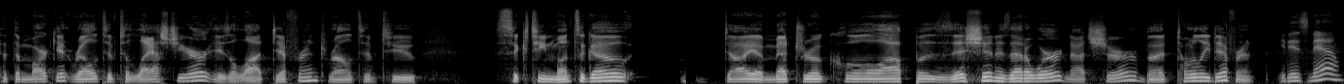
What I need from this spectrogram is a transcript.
that the market relative to last year is a lot different relative to 16 months ago. Diametrical opposition, is that a word? Not sure, but totally different. It is now.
